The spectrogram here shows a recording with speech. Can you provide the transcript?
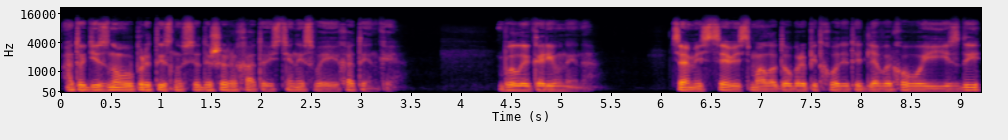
а тоді знову притиснувся до шерохатої стіни своєї хатинки. Велика рівнина. Ця місцевість мала добре підходити для верхової їзди,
